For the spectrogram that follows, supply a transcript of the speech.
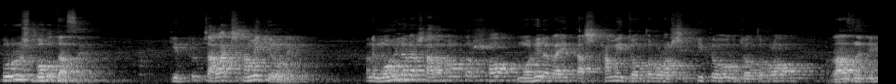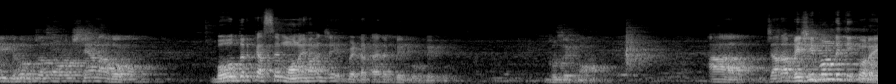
পুরুষ বহুত আছে কিন্তু চালাক স্বামী কেউ নেই। মানে মহিলারা সাধারণত সব মহিলারাই তার স্বামী যত বড় শিক্ষিত হোক, যত বড় রাজনীতিবিদ হোক, যত বড় সেনা হোক বউদের কাছে মনে হয় যে বেটাটা এটা বেকু বেকুব, বুঝে কম। আর যারা বেশি পণ্ডিতি করে,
